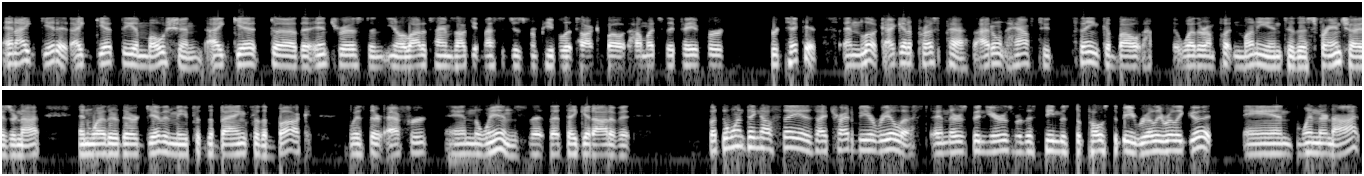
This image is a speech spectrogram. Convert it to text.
and I get it. I get the emotion. I get uh, the interest, and you know, a lot of times I'll get messages from people that talk about how much they pay for for tickets. And look, I get a press pass. I don't have to think about whether I'm putting money into this franchise or not, and whether they're giving me the bang for the buck with their effort and the wins that, that they get out of it. But the one thing I'll say is I try to be a realist, and there's been years where this team is supposed to be really, really good, and when they're not,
